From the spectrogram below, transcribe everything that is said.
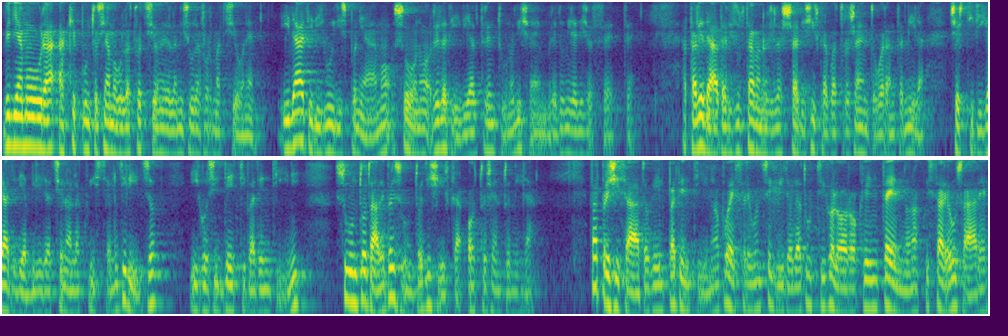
Vediamo ora a che punto siamo con l'attuazione della misura formazione. I dati di cui disponiamo sono relativi al 31 dicembre 2017. A tale data risultavano rilasciati circa 440.000 certificati di abilitazione all'acquisto e all'utilizzo, i cosiddetti patentini, su un totale presunto di circa 800.000. Va precisato che il patentino può essere conseguito da tutti coloro che intendono acquistare o usare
